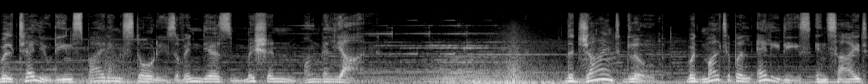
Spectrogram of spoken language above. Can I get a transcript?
will tell you the inspiring stories of India's mission Mangalyaan. The giant globe with multiple LEDs inside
